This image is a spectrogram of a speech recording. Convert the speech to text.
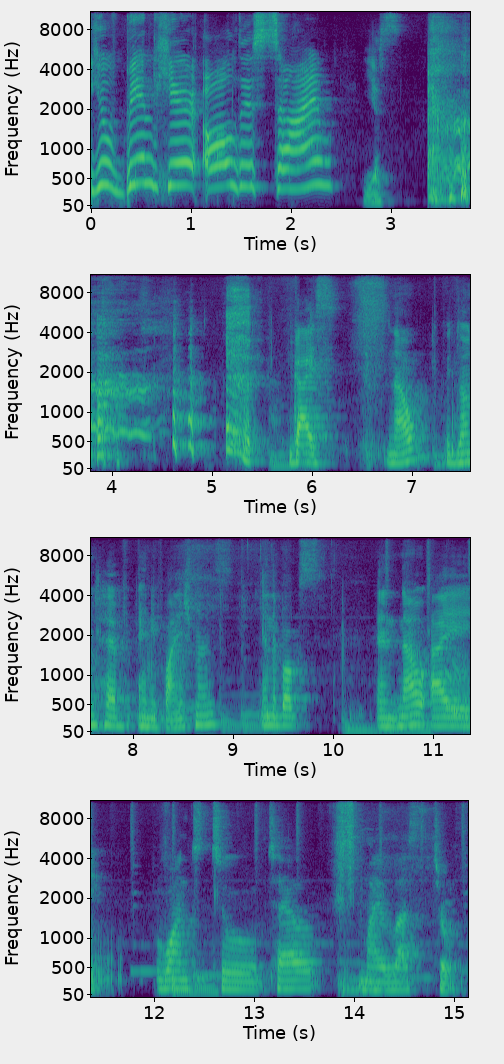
you've been here all this time? Yes. Guys, now we don't have any punishments in the box. And now I want to tell my last truth.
